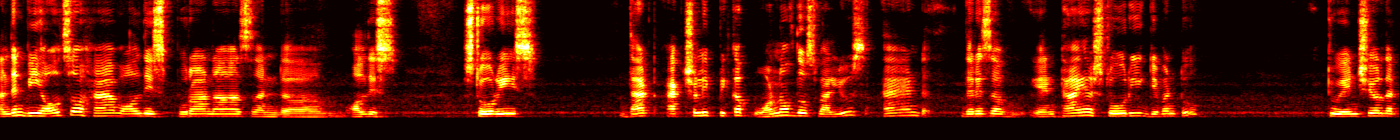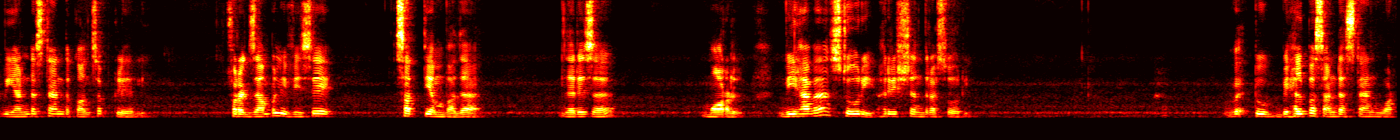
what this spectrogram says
And then we also have all these Puranas and um, all these stories that actually pick up one of those values and there is a entire story given to to ensure that we understand the concept clearly. For example if we say satyam vada there is a moral. We have a story harishchandra story to help us understand what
